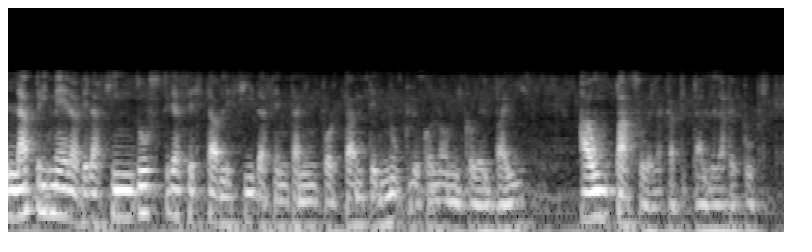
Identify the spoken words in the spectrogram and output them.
la primera de las industrias establecidas en tan importante núcleo económico del país a un paso de la capital de la República.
